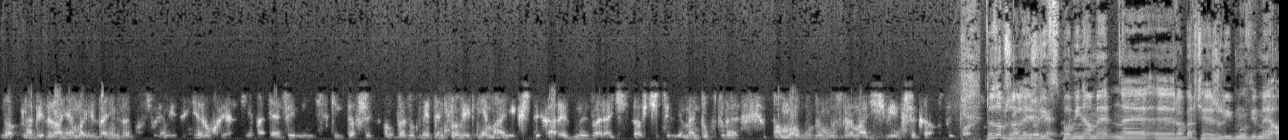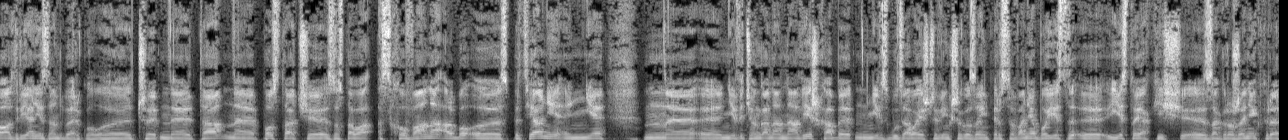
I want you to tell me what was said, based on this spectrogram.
No, na Biedronia moim zdaniem zagłosują jedynie ruchy LGBT, feministki i to wszystko. Według mnie ten człowiek nie ma ani krzty charyzmy, wyrazistości, tych elementów, które pomogłyby mu zgromadzić większe wyborców. No dobrze, ale jeżeli wspominamy, e, e, Robercie, jeżeli mówimy o Adrianie Zandbergu, e, czy ta postać została schowana albo specjalnie nie, nie wyciągana na wierzch, aby nie wzbudzała jeszcze większego zainteresowania, bo jest, jest to jakieś zagrożenie, które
